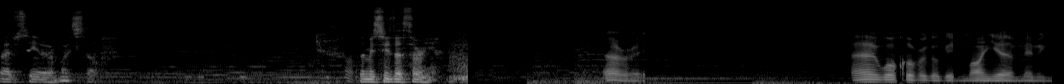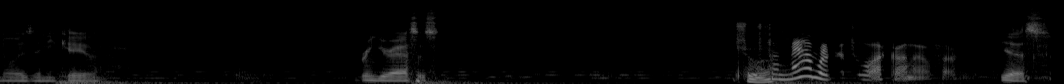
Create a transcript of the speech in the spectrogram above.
I've seen her myself. Let me see the three. all right. I walk over, go get Manya, Mimic Noise, and Ikea. Bring your asses. Sure. So now we're going to walk on over. Yes.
